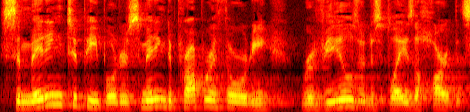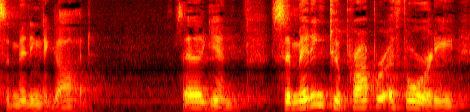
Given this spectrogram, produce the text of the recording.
Submitting to people or submitting to proper authority reveals or displays a heart that's submitting to God. Say that again. Submitting to proper authority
